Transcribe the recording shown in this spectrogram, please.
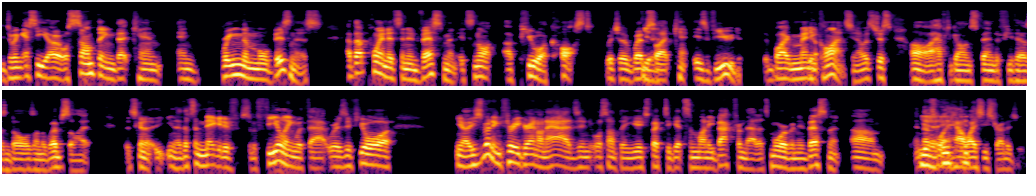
you're doing seo or something that can and bring them more business at that point it's an investment. It's not a pure cost which a website yeah. can, is viewed by many yep. clients you know? It's just oh i have to go and spend a few thousand dollars on a website. It's going to you know that's a negative sort of feeling with that. Whereas if you're you know you're spending three grand on ads and or something you expect to get some money back from that. It's more of an investment um, and that's yeah, what, it, how i see strategy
